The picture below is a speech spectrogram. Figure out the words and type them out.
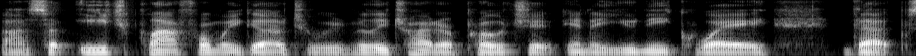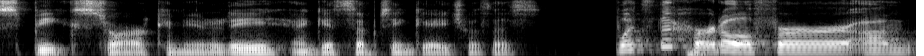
Uh, so each platform we go to, we really try to approach it in a unique way that speaks to our community and gets them to engage with us. What's the hurdle for um,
